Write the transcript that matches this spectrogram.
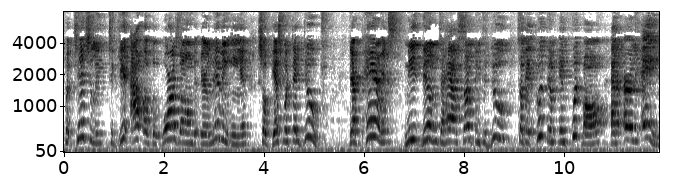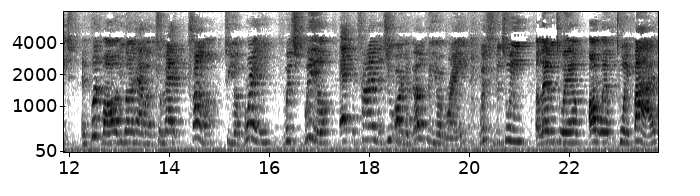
potentially to get out of the war zone that they're living in. So, guess what they do? Their parents need them to have something to do, so they put them in football at an early age. In football, you're going to have a traumatic trauma to your brain, which will, at the time that you are developing your brain, which is between 11, 12, all the way up to 25,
